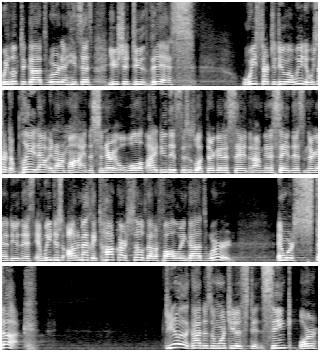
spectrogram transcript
we look to God's word and he says, you should do this, we start to do what we do. We start to play it out in our mind, the scenario. Well, well if I do this, this is what they're going to say, then I'm going to say this, and they're going to do this. And we just automatically talk ourselves out of following God's word. And we're stuck. Do you know that God doesn't want you to st- sink or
